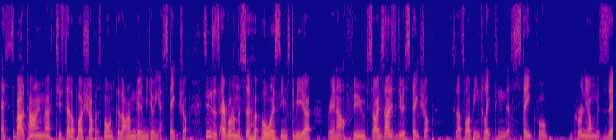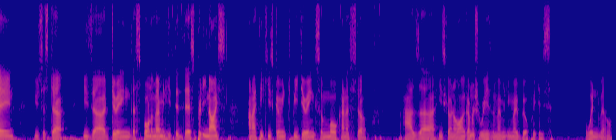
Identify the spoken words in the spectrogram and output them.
it's about time uh, to set up our shop at spawn because I'm going to be doing a steak shop. Seems as everyone on the server always seems to be uh, running out of food, so I decided to do a steak shop. So that's why I've been collecting the stake for. I'm currently on with Zane. He's just uh, he's uh, doing the spawn at the moment. He did this pretty nice, and I think he's going to be doing some more kind of stuff as uh, he's going along. I'm not sure where he is at the moment. He may be up at his windmill.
